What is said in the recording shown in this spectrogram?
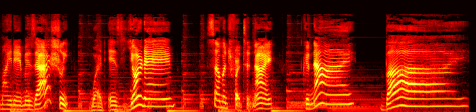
My name is Ashley. What is your name? So much for tonight. Good night. Bye.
